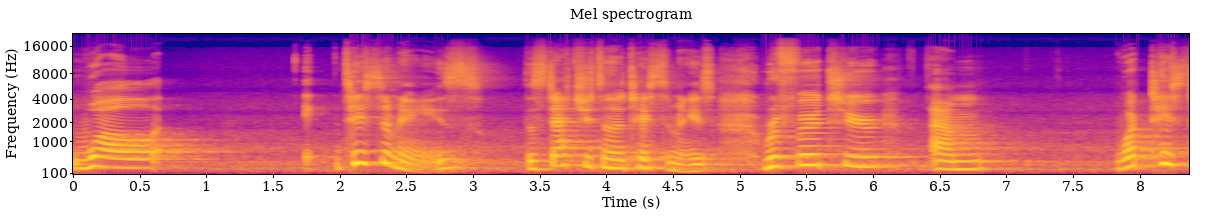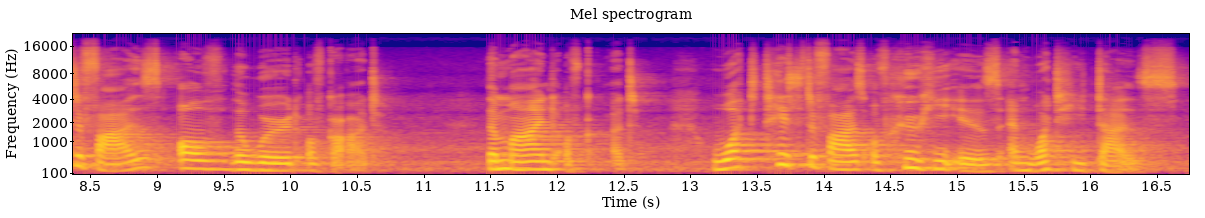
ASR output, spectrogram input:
Well, testimonies, the statutes and the testimonies, refer to um, what testifies of the Word of God, the mind of God? What testifies of who He is and what He does?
